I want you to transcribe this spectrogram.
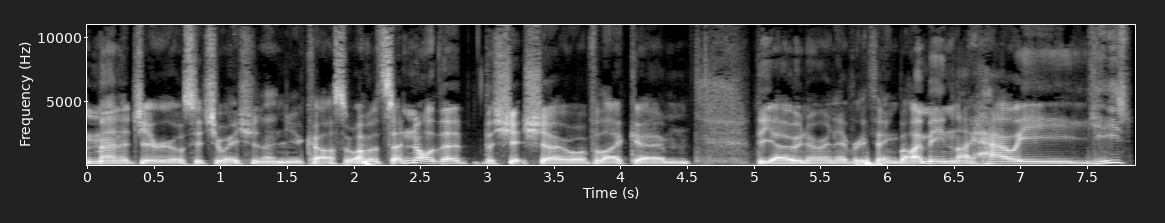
managerial situation at Newcastle. I would say not the the shit show of like um, the owner and everything, but I mean like how he he's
